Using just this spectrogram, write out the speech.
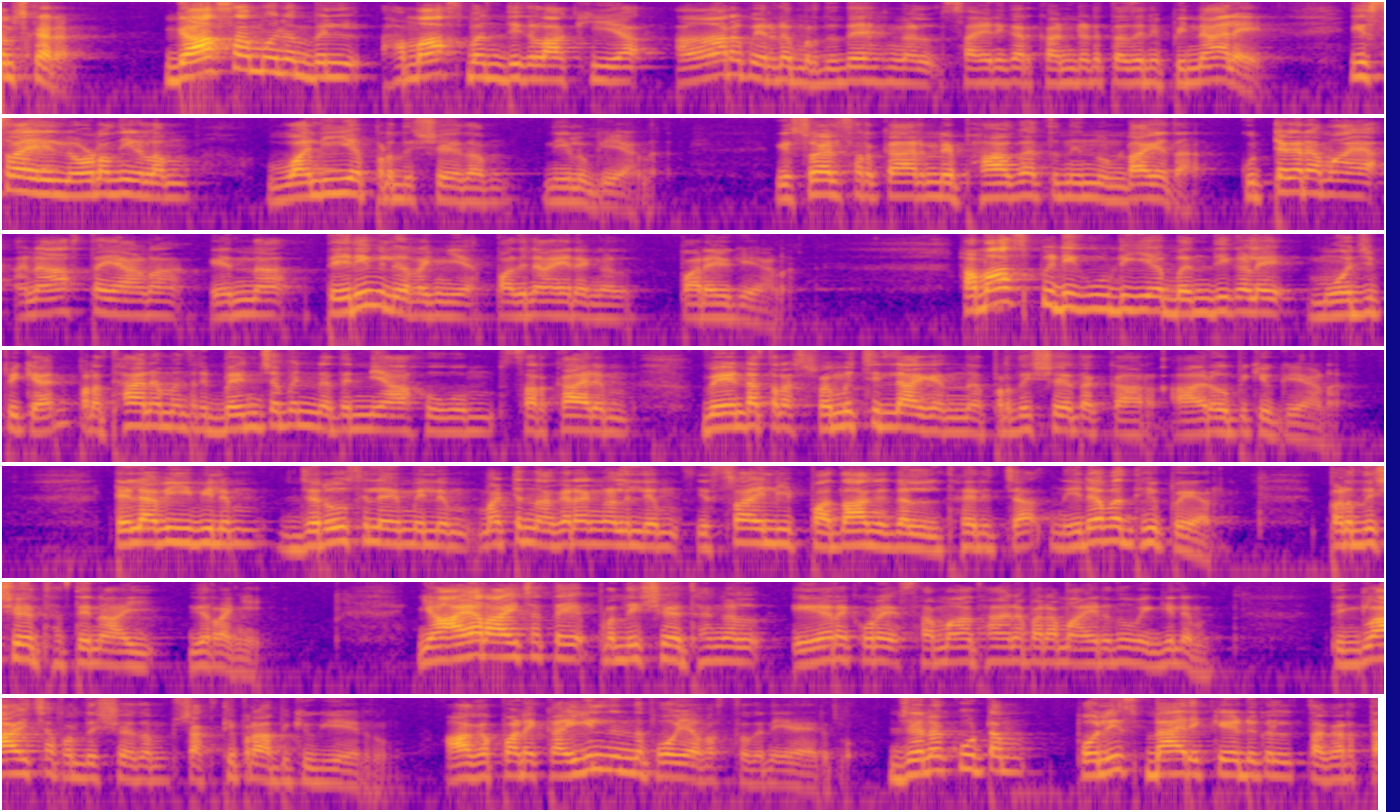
നമസ്കാരം. Gaza മുനമ്പിൽ Hamas ബന്ദികളാക്കിയ ആറ് പേരുടെ മൃതദേഹങ്ങൾ സൈനികർ കണ്ടെടുത്തതിന് പിന്നാലെ ഇസ്രായേലിൽ ഇസ്രായേലിലുടനീളം വലിയ പ്രതിഷേധം നീളുകയാണ്. ഇസ്രായേൽ സർക്കാരിന്റെ ഭാഗത്ത് നിന്നുണ്ടായത് കുറ്റകരമായ അനാസ്ഥയാണ് എന്ന തെരുവിലിറങ്ങിയ പതിനായിരങ്ങൾ പറയുകയാണ്. ഹമാസ് പിടികൂടിയ ബന്ദികളെ മോചിപ്പിക്കാൻ പ്രധാനമന്ത്രി ബെഞ്ചമിൻ നെതന്യാഹുവും സർക്കാരും വേണ്ടത്ര ശ്രമിച്ചില്ല എന്ന് പ്രതിഷേധക്കാർ ആരോപിക്കുകയാണ്. ടെലവീവിലും ജെറൂസലേമിലും മറ്റ് നഗരങ്ങളിലും ഇസ്രായേലി പതാകകൾ ധരിച്ച നിരവധി പേർ പ്രതിഷേധത്തിനായി ഇറങ്ങി. ഞായറാഴ്ചത്തെ പ്രതിഷേധങ്ങൾ ഏറെക്കുറെ സമാധാനപരമായിരുന്നുവെങ്കിലും തിങ്കളാഴ്ച പ്രതിഷേധം ശക്തി പ്രാപിക്കുകയായിരുന്നു. ആകപ്പാടെ കയ്യിൽ നിന്ന് പോയ അവസ്ഥ തന്നെയായിരുന്നു. ജനക്കൂട്ടം പോലീസ് ബാരിക്കേഡുകൾ തകർത്ത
